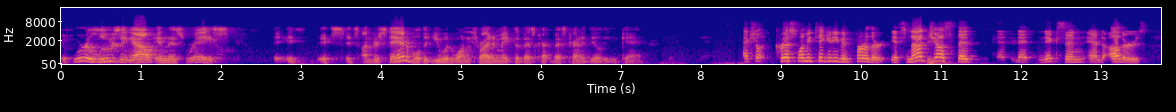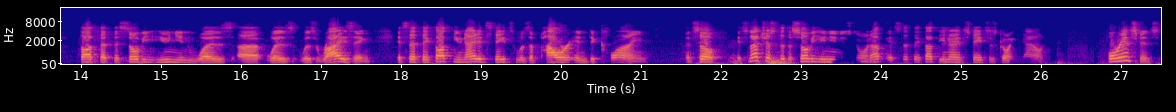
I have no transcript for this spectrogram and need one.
if we're losing out in this race, it, it's it's understandable that you would want to try to make the best best kind of deal that you can. Actually, Chris, let me take it even further. It's not just that that, that Nixon and others thought that the Soviet Union was uh, was was rising. It's that they thought the United States was a power in decline. And so it's not just that the Soviet Union is going up; it's that they thought the United States is going down. For instance,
